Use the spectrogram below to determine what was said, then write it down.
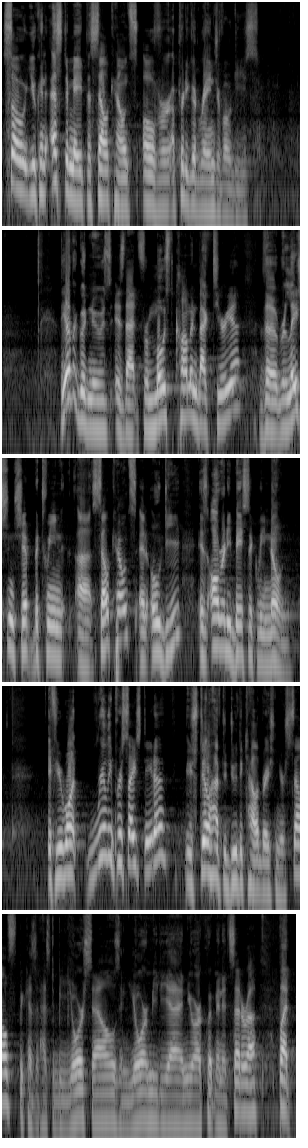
so you can estimate the cell counts over a pretty good range of ODs. The other good news is that for most common bacteria, the relationship between uh, cell counts and OD is already basically known. If you want really precise data, you still have to do the calibration yourself because it has to be your cells and your media and your equipment, etc. But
